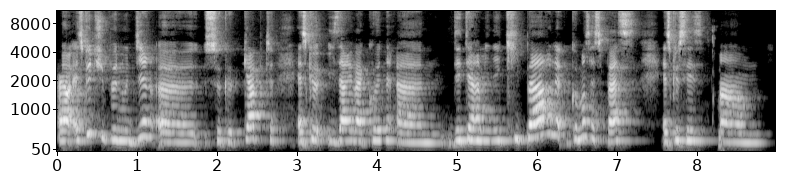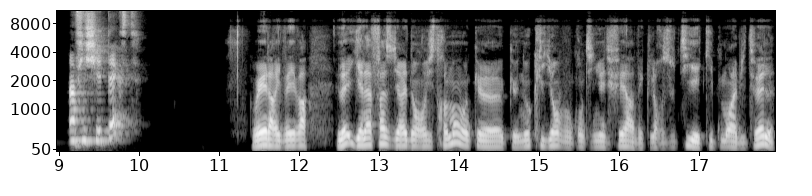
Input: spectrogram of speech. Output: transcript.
Alors, est-ce que tu peux nous dire euh, ce que capte Est-ce qu'ils arrivent à, déterminer qui parle? Comment ça se passe? Est-ce que c'est un, un fichier texte? Oui, il va y avoir il y a la phase d'enregistrement hein, que, nos clients vont continuer de faire avec leurs outils et équipements habituels.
